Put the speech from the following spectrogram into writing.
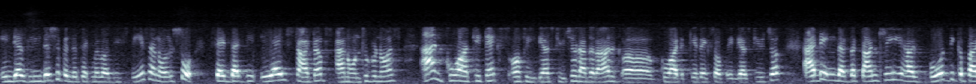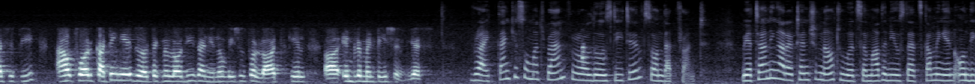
India's leadership in the technology space and also said that the AI startups and entrepreneurs and co-architects of India's future, rather are uh, co-architects of India's future, adding that the country has both the capacity uh, for cutting-edge uh, technologies and innovations for large-scale uh, implementation. Yes. Right. Thank you so much, Brian, for all those details on that front. We are turning our attention now towards some other news that's coming in on the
